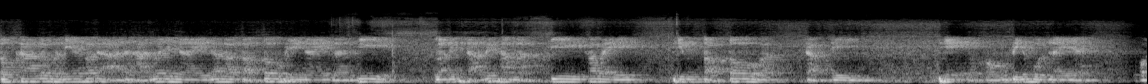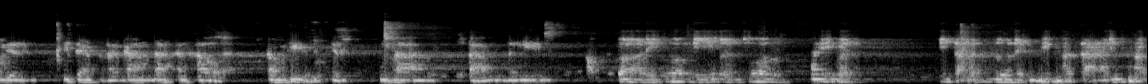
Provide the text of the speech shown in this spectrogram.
ตรงข้ามเรื่องวันนี้ เราติดตามได้ทำอะที่เข้าไปพิมพ์ตอบโต้กับไอ้เพจของปียบุตรอะไรเนี่ยขอเรียนที่แจ้งสถานการณ์ด้านการข่าวตามที่11กุมภาพันธ์3ดังนี้ก็ในช่วงนี้มันช่วงให้มันที่สารรัฐธรรมนูญเนี่ยพิพากษายุบพัก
